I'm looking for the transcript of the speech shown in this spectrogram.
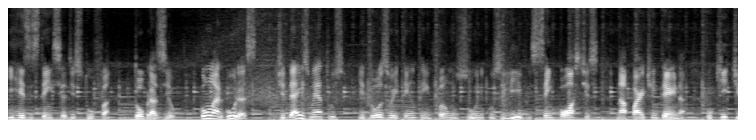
e resistência de estufa do Brasil. Com larguras de 10 metros e 12,80 em vãos únicos e livres, sem postes na parte interna, o que te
